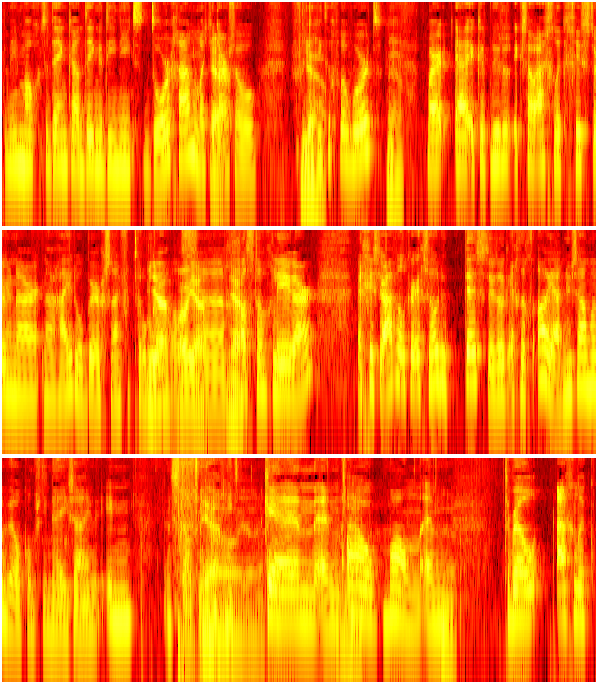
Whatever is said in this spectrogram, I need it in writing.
min mogelijk te denken aan dingen die niet doorgaan. Omdat je Ja. daar zo verdrietig van wordt. ja. Maar ja, ik, heb nu, dus- ik zou eigenlijk gisteren naar, naar Heidelberg zijn vertrokken Ja, als oh ja, eh, ja. gasthoogleraar. En gisteravond had ik er echt zo de pest in dat ik echt dacht... oh ja, nu zou mijn welkomstdiner zijn in een stad die Ja. ik niet Oh, ja. ken. En Ja. oh man. En Ja. terwijl eigenlijk een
